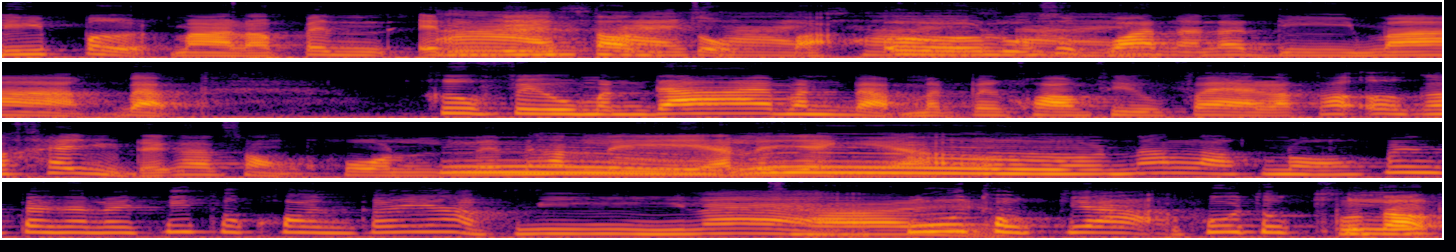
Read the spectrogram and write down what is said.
รีส์เปิดมาแล้วเป็นเอนดิ้งอ่าใช่ตอนจบอะใช่เออใช่รู้สึกว่านั้นอะดีมากแบบ คือฟิลมันได้มันแบบมันเป็นความฟิลแฟร์แล้วก็เออก็แค่อยู่ด้วยกันสองคนเล่นทะเลอะไรอย่างเงี้ยเออน่ารักเนาะมันเป็นอะไรที่ทุกคนก็อยากมีแหละใช่ พูดทุกอย่างพูดทุกคพูดลิป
